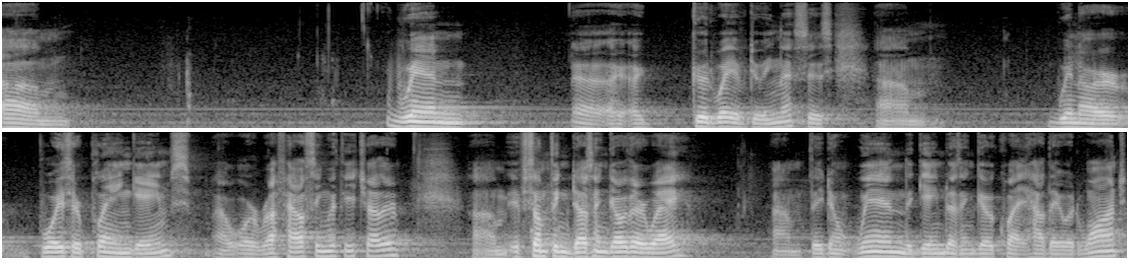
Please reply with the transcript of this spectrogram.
Um, when uh, a, a, good way of doing this is um, when our boys are playing games uh, or roughhousing with each other. Um, if something doesn't go their way, um, they don't win, the game doesn't go quite how they would want,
